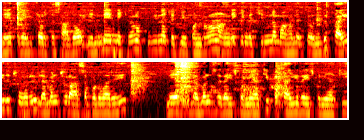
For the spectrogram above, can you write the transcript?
நேற்று நைட்டில் எடுத்த சாதம். என்ன இன்னைக்கு நான் புதினா சட்னி பண்ணுறோம் அன்னைக்கு எங்கள் சின்ன மகனுக்கு வந்து தயிர் சோறு லெமன் சோறு ஆசைப்படுவார். நேற்று லெமன் ரைஸ் பண்ணியாச்சு இப்போ தயிர் ரைஸ் பண்ணியாச்சு.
